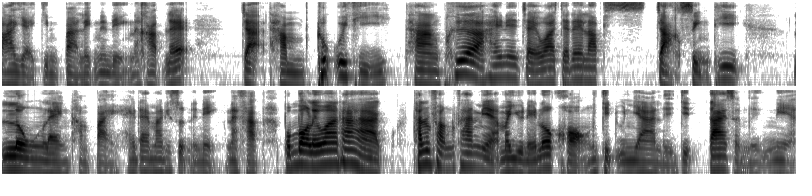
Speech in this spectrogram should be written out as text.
ปลาใหญ่กินปลาเล็กนั่นเองนะครับ และจะทำทุกวิถีทางเพื่อให้แน่ใจว่าจะได้รับจากสิ่งที่ลงแรงทำไปให้ได้มากที่สุดนั่นเองนะครับ ผมบอกเลยว่าถ้าหากท่านฟังทุกท่านเนี่ยมาอยู่ในโลกของจิตวิญญาณ หรือจิตใต้สำนึกเนี่ย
